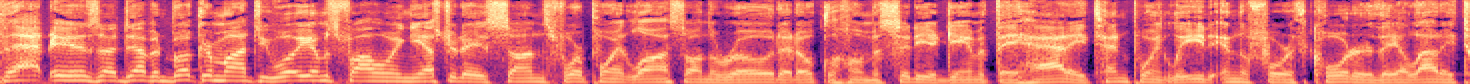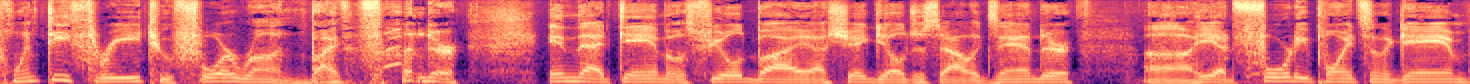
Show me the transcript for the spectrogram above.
That is uh, Devin Booker, Monty Williams, following yesterday's Suns' four point loss on the road at Oklahoma City, a game that they had a 10 point lead in the fourth quarter. They allowed a 23 to 4 run by the Thunder in that game. It was fueled by uh, Shai Gilgeous-Alexander. Uh, he had 40 points in the game,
